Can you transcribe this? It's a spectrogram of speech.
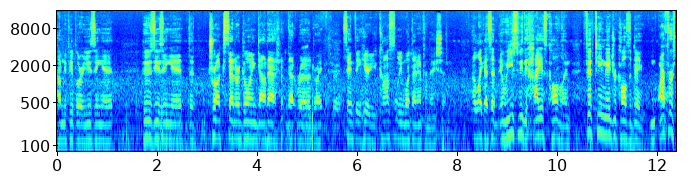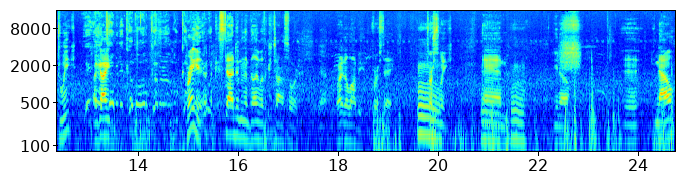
how many people are using it, who's using it, the trucks that are going down that, that road, right? right. Same thing here. You constantly want that information. Uh, Like I said, we used to be the highest call volume, 15 major calls a day. Our first week, a guy, bring it, stabbed him in the belly with a katana sword, Yeah. right in the lobby, first day, first week. And, you know, uh, now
